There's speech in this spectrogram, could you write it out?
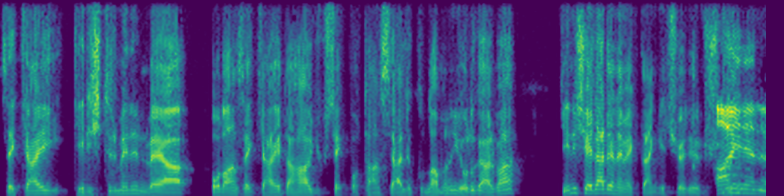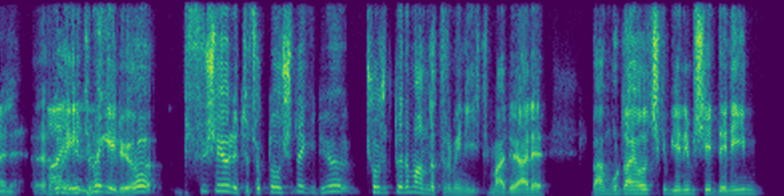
Zekayı geliştirmenin veya olan zekayı daha yüksek potansiyelli kullanmanın yolu galiba yeni şeyler denemekten geçiyor diye düşünüyorum. Aynen öyle. Ee, Aynen eğitime öyle. geliyor bir sürü şey öğretiyor çok da hoşuna gidiyor. Çocuklarıma anlatırım en iyi ihtimalle yani ben buradan yola çıkıp yeni bir şey deneyim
